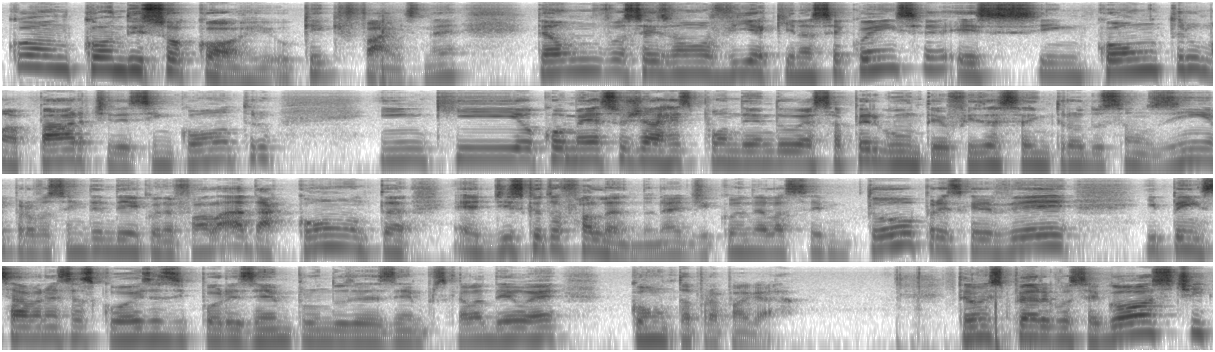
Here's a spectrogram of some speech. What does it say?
com, quando isso ocorre, o que que faz, né? Então vocês vão ouvir aqui na sequência esse encontro, uma parte desse encontro em que eu começo já respondendo essa pergunta. Eu fiz essa introduçãozinha para você entender quando eu falo ah, da conta, é disso que eu estou falando, né? De quando ela sentou para escrever e pensava nessas coisas e, por exemplo, um dos exemplos que ela deu é conta para pagar. Então espero que você goste.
